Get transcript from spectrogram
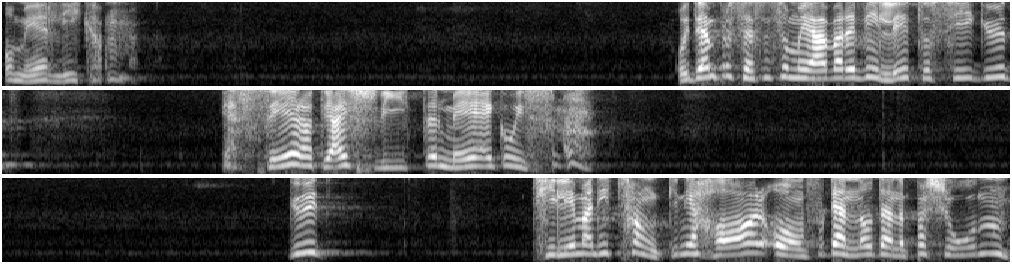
og mer lik ham. Og I den prosessen så må jeg være villig til å si, Gud, jeg ser at jeg sliter med egoisme. Gud, tilgi meg de tankene jeg har overfor denne og denne personen.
